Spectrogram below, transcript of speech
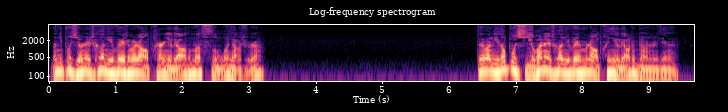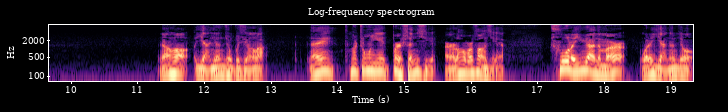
那你不喜欢这车，你为什么让我陪着你聊他妈四五个小时啊？对吧？你都不喜欢这车，你为什么让我陪你聊这么长时间？然后眼睛就不行了，哎，他妈中医倍儿神奇，耳朵后边放血，出了医院的门，我这眼睛就。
